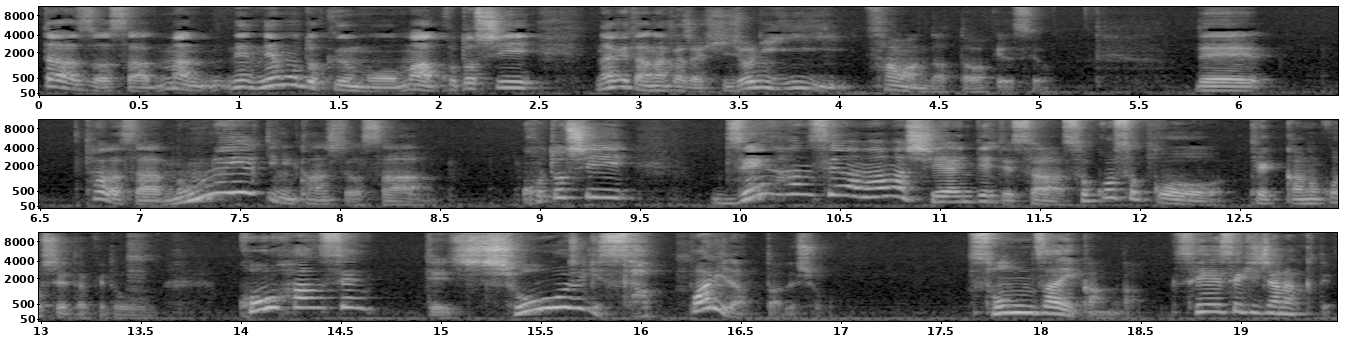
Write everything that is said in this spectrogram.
ターズはさ、まあね、根本君も、まあ、今年投げた中じゃ非常にいい左腕だったわけですよ。でたださ野村勇輝に関してはさ今年前半戦はまあまあ試合に出てさそこそこ結果残してたけど後半戦って正直さっぱりだったでしょ。存在感が。成績じゃなくて。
